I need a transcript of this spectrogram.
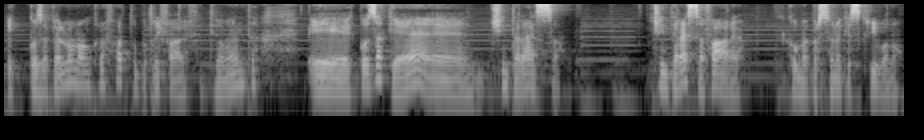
E cosa che non ho ancora fatto, potrei fare effettivamente, e cosa che eh, ci interessa ci interessa fare come persone che scrivono.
